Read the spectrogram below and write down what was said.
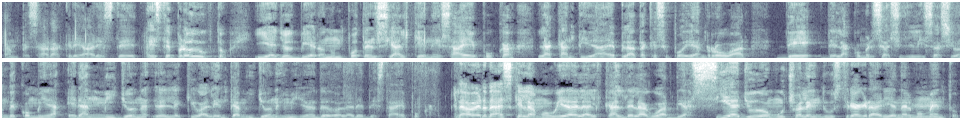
a empezar a crear este, este producto y ellos vieron un potencial que en esa época la cantidad de plata que se podían robar de, de la comercialización de comida eran millones, el equivalente a millones y millones de dólares de esta época. La verdad es que la movida del alcalde de la Guardia sí ayudó mucho a la industria agraria en el momento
